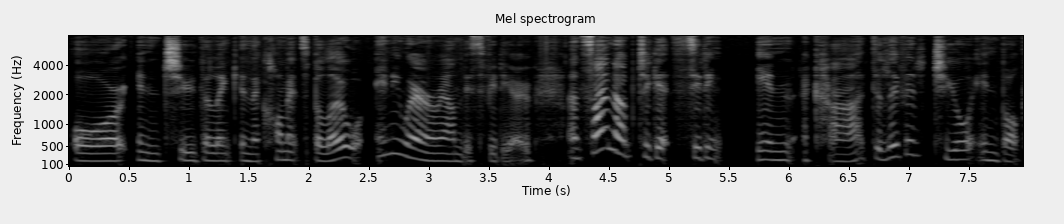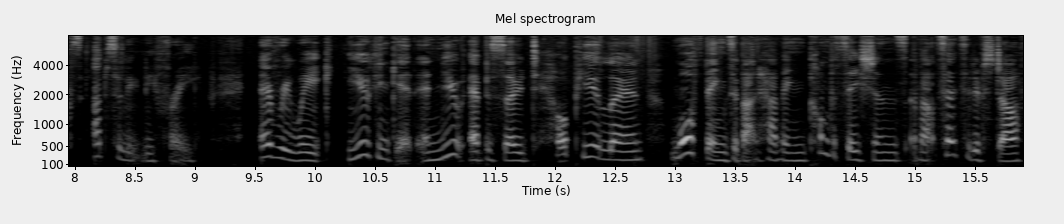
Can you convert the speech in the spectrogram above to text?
or into the link in the comments below or anywhere around this video and sign up to get Sitting in a Car delivered to your inbox absolutely free. Every week, you can get a new episode to help you learn more things about having conversations about sensitive stuff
